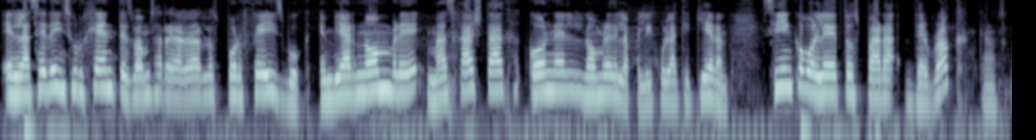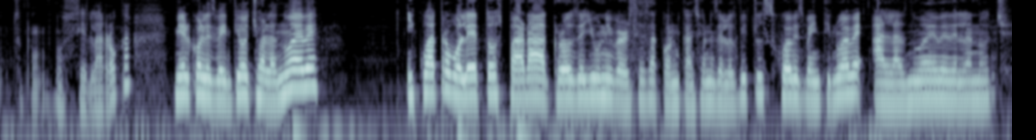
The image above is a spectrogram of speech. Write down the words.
En la sede Insurgentes vamos a regalarlos por Facebook. Enviar nombre más hashtag con el nombre de la película que quieran. Cinco boletos para The Rock, que no, no sé si es La Roca, miércoles 28 a las 9 y cuatro boletos para Across the Universe, esa con canciones de los Beatles, jueves 29 a las 9 de la noche.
